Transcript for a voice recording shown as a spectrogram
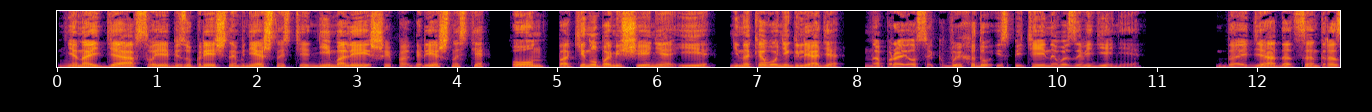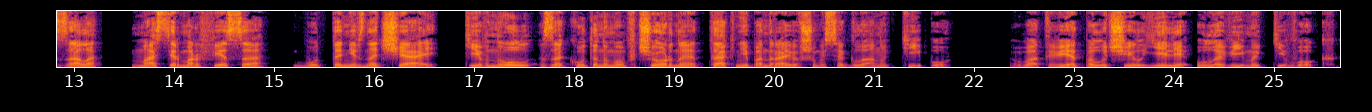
Не найдя в своей безупречной внешности ни малейшей погрешности, он покинул помещение и, ни на кого не глядя, направился к выходу из питейного заведения. Дойдя до центра зала, мастер Морфеса, будто невзначай, кивнул закутанному в черное так не понравившемуся Глану типу. В ответ получил еле уловимый кивок.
